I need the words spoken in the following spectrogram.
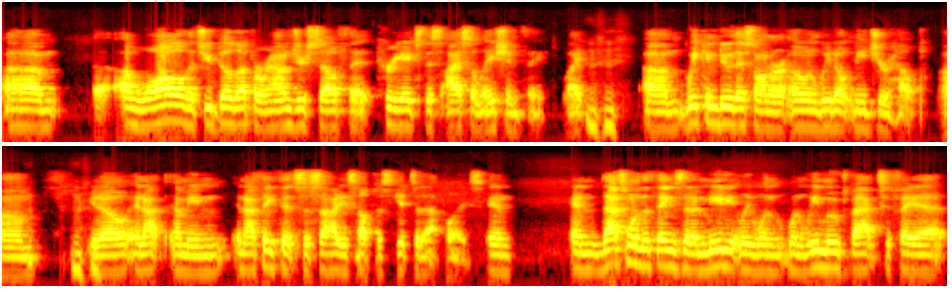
um, a wall that you build up around yourself that creates this isolation thing. Like mm-hmm. um, we can do this on our own. We don't need your help. Um, mm-hmm. You know, and I I mean, and I think that society's helped us get to that place. And and that's one of the things that immediately when when we moved back to Fayette,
